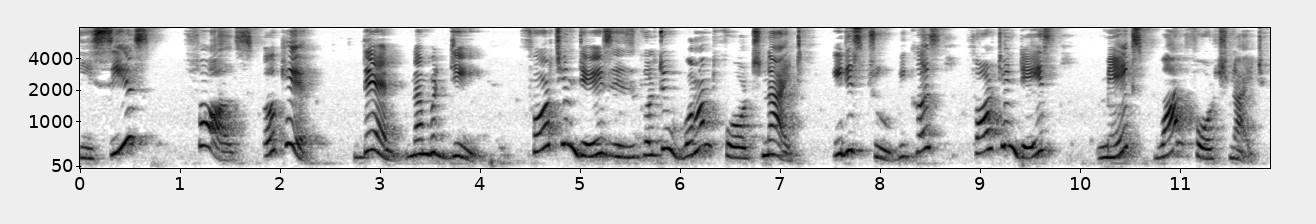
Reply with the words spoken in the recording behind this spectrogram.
this is false. Okay. Then number D. 14 days is equal to 1 fortnight. It is true because 14 days makes 1 fortnight.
